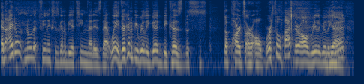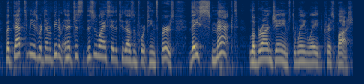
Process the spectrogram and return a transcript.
And I don't know that Phoenix is going to be a team that is that way. They're going to be really good because the the parts are all worth a lot. They're all really, really Yeah. good. But that to me is where Denver beat them. And it just this is why I say the 2014 Spurs. They smacked LeBron James, Dwyane Wade, Chris Bosh.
